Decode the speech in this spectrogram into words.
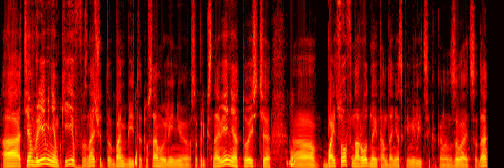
а тем временем Киев, значит, бомбит эту самую линию соприкосновения, то есть э, бойцов народной там Донецкой милиции, как она называется, да,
